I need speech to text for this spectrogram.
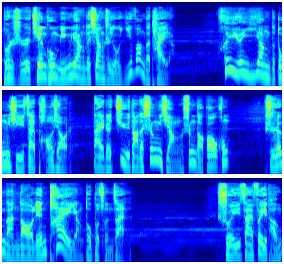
顿时，天空明亮的像是有一万个太阳，黑云一样的东西在咆哮着，带着巨大的声响升到高空，使人感到连太阳都不存在了。水在沸腾。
